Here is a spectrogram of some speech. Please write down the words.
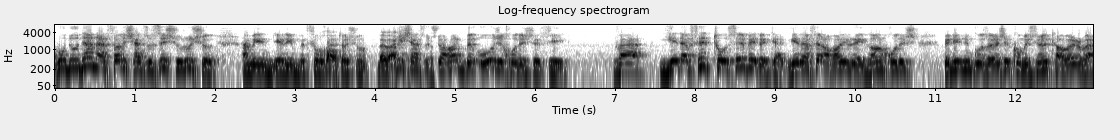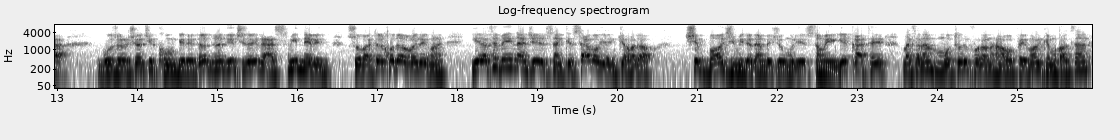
حدودا از سال 63 شروع شد. همین یعنی صحبتاشون. خب. ولی 64 به اوج خودش رسید. و یه دفعه توسعه پیدا کرد. یه دفعه آقای ریگان خودش ببینید این گزارش کمیسیون تاور و گزارشات که کنگره داد اینا دیگه چیزای رسمی نوید صحبت خود آقای ریگانه. یه دفعه به این نتیجه رسیدن که سوای اینکه حالا چه باجی می‌دادن به جمهوری اسلامی؟ یه قطعه مثلا موتور فلان هواپیما رو که می‌خواستن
